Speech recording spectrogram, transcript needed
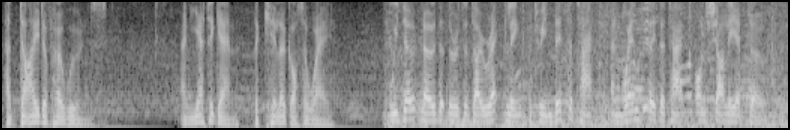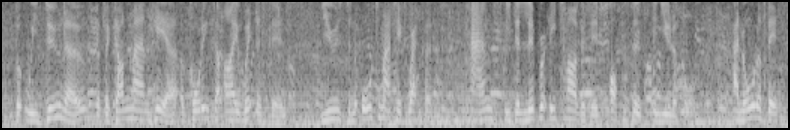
had died of her wounds. And yet again, the killer got away. We don't know that there is a direct link between this attack and Wednesday's attack on Charlie Hebdo. But we do know that the gunman here, according to eyewitnesses, used an automatic weapon and he deliberately targeted officers in uniform. And all of this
